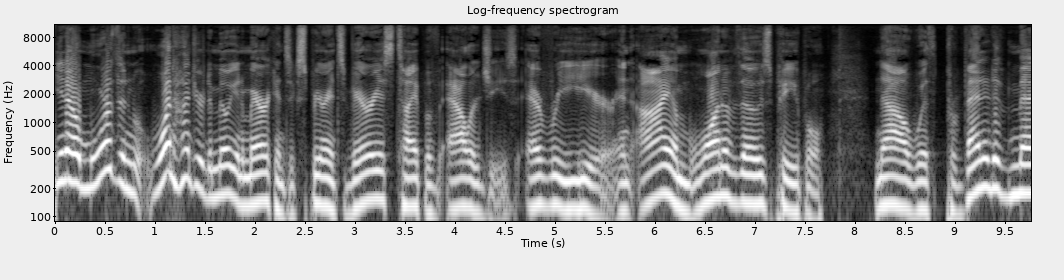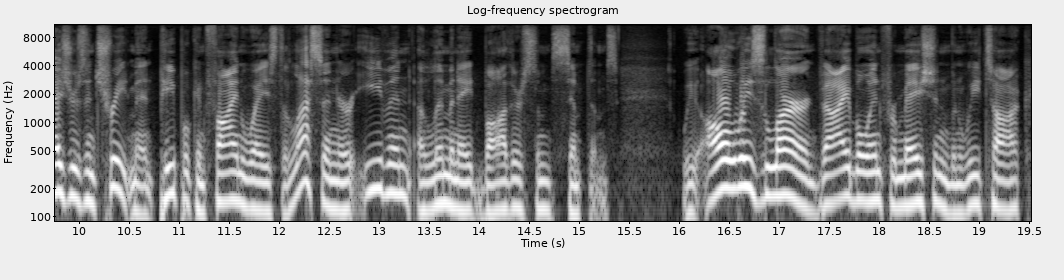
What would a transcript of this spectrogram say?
You know, more than 100 million Americans experience various type of allergies every year, and I am one of those people. Now, with preventative measures and treatment, people can find ways to lessen or even eliminate bothersome symptoms. We always learn valuable information when we talk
